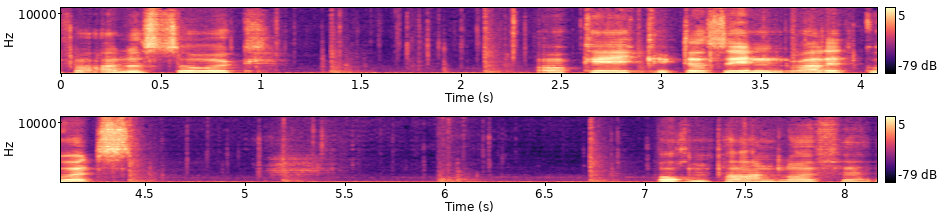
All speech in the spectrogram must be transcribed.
Einfach alles zurück. Okay, ich krieg das hin. Wartet kurz. Brauche ein paar Anläufe.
